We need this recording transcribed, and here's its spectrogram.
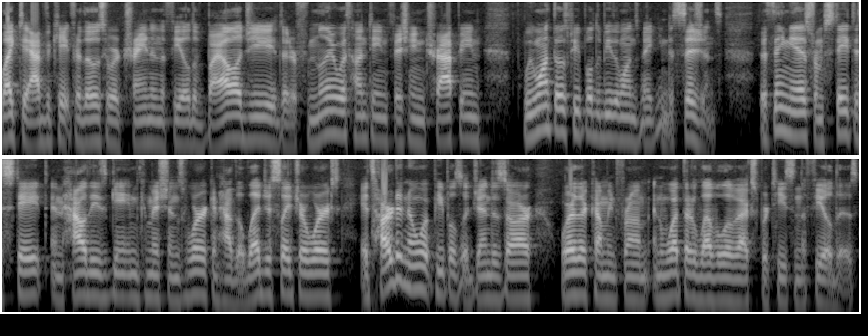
like to advocate for those who are trained in the field of biology, that are familiar with hunting, fishing, trapping. We want those people to be the ones making decisions. The thing is, from state to state and how these game commissions work and how the legislature works, it's hard to know what people's agendas are, where they're coming from, and what their level of expertise in the field is.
